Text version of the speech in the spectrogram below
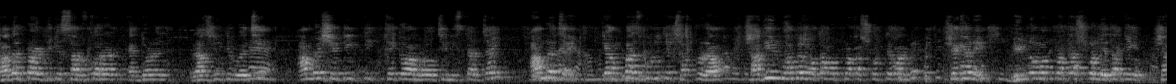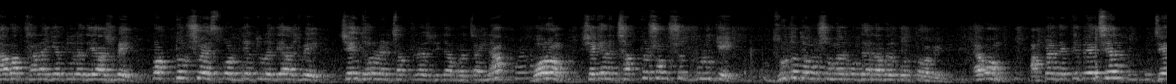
মাদার পার্টিকে সার্ভ করার এক ধরনের রাজনীতি রয়েছে। আমরা সেটি দিক থেকেও আমরা হচ্ছে নিস্তার চাই। আমরা চাই। ক্যাম্পাসগুলোতে ছাত্ররা স্বাধীনভাবে মতামত প্রকাশ করতে পারবে। সেখানে ভিন্ন মত প্রকাশ করলে তাকে শাহবাগ থানায় গিয়ে তুলে দিয়ে আসবে প্রত্যক্ষ স্পট দিয়ে তুলে দিয়ে আসবে। সেই ধরনের ছাত্র রাজনীতি আমরা চাই না। বরং সেখানে ছাত্র সংসদগুলোকে দ্রুততম সময়ের মধ্যে অ্যানাবেল করতে হবে। এবং আপনারা দেখতে পেয়েছেন যে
